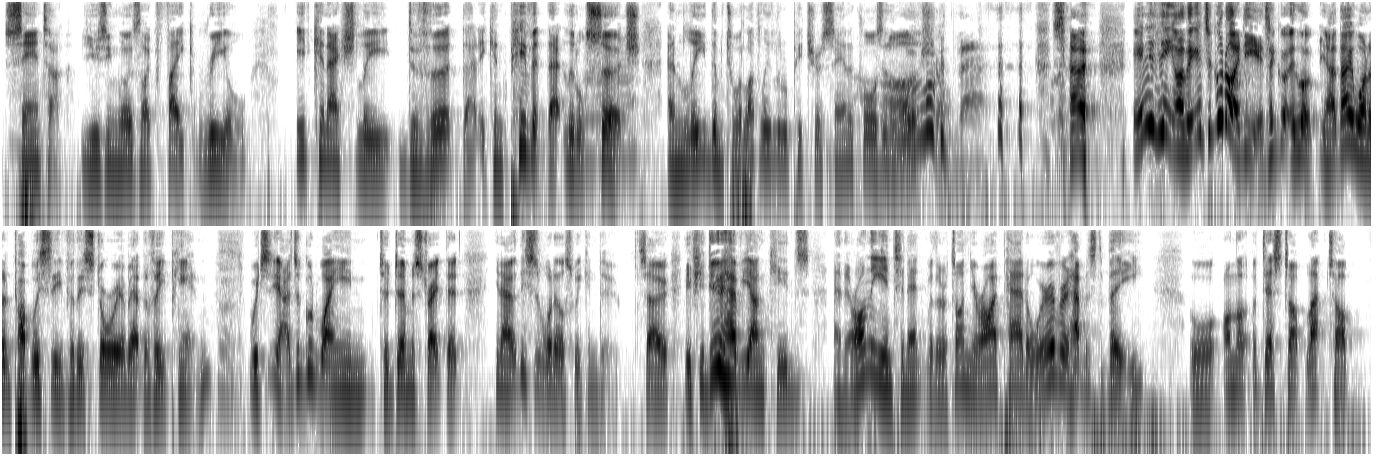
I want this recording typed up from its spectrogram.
Santa using words like fake, real, it can actually divert that. It can pivot that little mm-hmm. search and lead them to a lovely little picture of Santa Claus in the oh, workshop. look at that. So anything, I think it's a good idea. It's a good look. You know, they wanted publicity for this story about the VPN, hmm. which you know, it's a good way in to demonstrate that you know this is what else we can do. So if you do have young kids and they're on the internet, whether it's on your iPad or wherever it happens to be, or on the desktop, laptop,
